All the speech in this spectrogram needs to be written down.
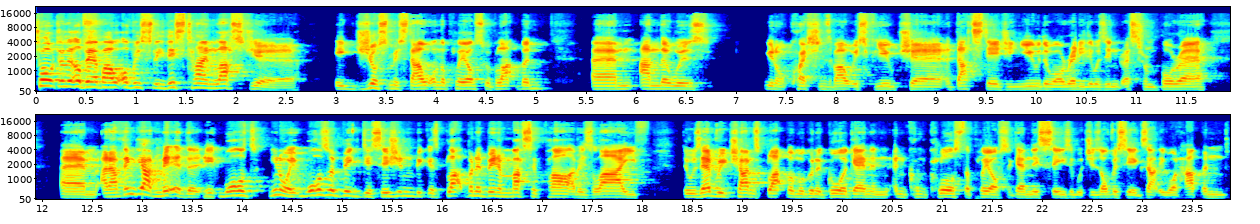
talked a little bit about. Obviously, this time last year, he just missed out on the playoffs with Blackburn, um, and there was you know questions about his future. At that stage, he knew there already there was interest from Boro. Um, and I think he admitted that it was, you know, it was a big decision because Blackburn had been a massive part of his life. There was every chance Blackburn were going to go again and, and come close to the playoffs again this season, which is obviously exactly what happened.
